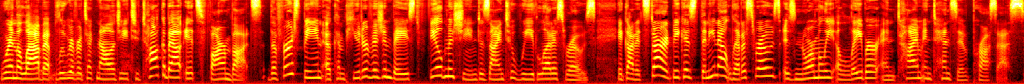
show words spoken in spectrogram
We're in the lab at Blue River Technology to talk about its FarmBots, the first being a computer vision based field machine designed to weed lettuce rows. It got its start because thinning out lettuce rows is normally a labor and time intensive process.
